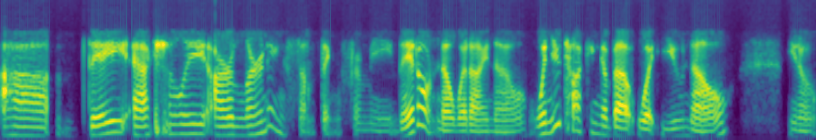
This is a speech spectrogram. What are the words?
uh, they actually are learning something from me. They don't know what I know. When you're talking about what you know, you know,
